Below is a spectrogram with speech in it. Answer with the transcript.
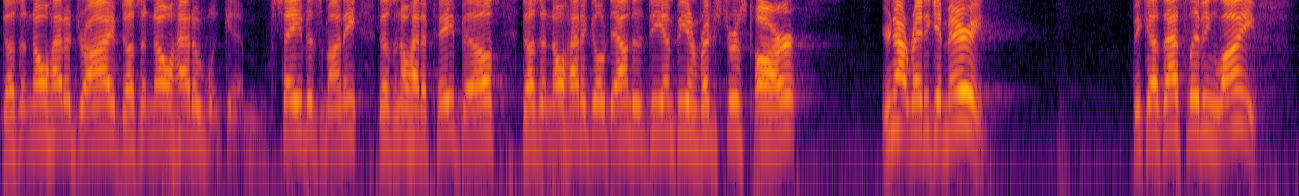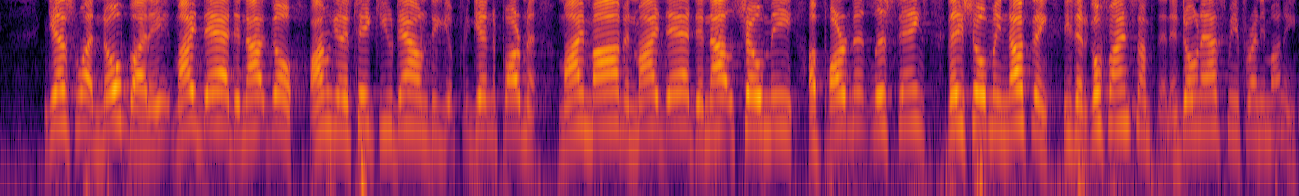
doesn't know how to drive, doesn't know how to save his money, doesn't know how to pay bills, doesn't know how to go down to the DMV and register his car, you're not ready to get married. Because that's living life. Guess what? Nobody, my dad did not go, I'm going to take you down to get, get, an apartment. My mom and my dad did not show me apartment listings. They showed me nothing. He said, Go find something and don't ask me for any money.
